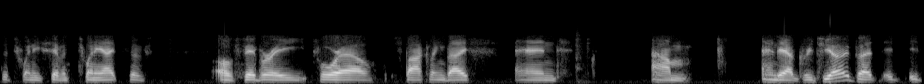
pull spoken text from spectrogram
the twenty seventh, twenty eighth of of February for our sparkling base and um and our Grigio, but it, it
